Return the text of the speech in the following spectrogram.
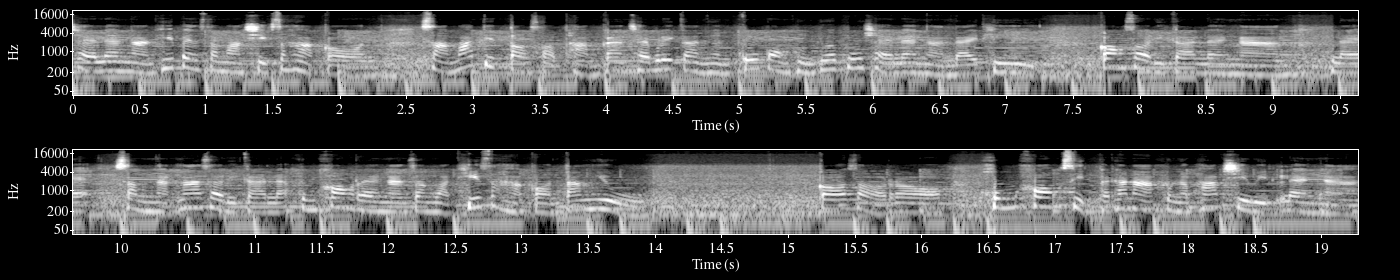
ใช้แรงงานที่เป็นสมาชิกสหกรณ์สามารถติดต่อสอบถามการใช้บริการเงินกู้กองทุนเพื่อผู้ใช้แรงงานได้ที่ กองสวัสดิการแรงงานและสำนักงานสวัสดิการและคุ้มครองแรงงานจังหวัดที่สหกรณ์ตั้งอยู่ กสร คุ้มครองสิทธิพัฒนาคุณภาพชีวิตแรงงาน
